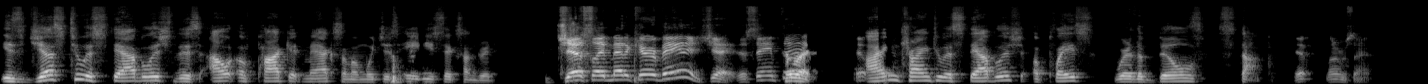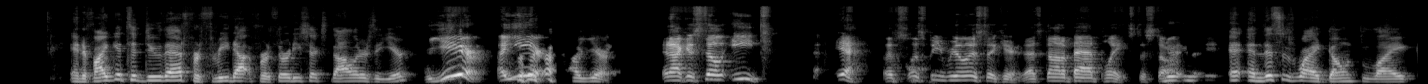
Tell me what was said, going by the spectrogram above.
is just to establish this out of pocket maximum, which is 8,600. Just like Medicare Advantage, Jay. The same thing. Correct. Yep. I'm trying to establish a place where the bills stop. Yep, 100%. And if I get to do that for three dot for $36 a year, A year, a year, a year. and I can still eat. Yeah, let's let's be realistic here. That's not a bad place to start. N- n- a- and this is why I don't like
